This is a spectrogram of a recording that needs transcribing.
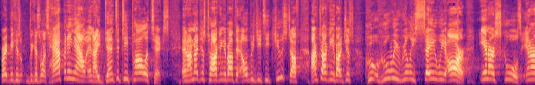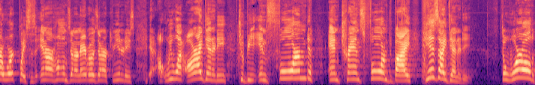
right? Because, because what's happening now in identity politics, and I'm not just talking about the LGBTQ stuff, I'm talking about just who, who we really say we are in our schools, in our workplaces, in our homes, in our neighborhoods, in our communities. Uh, we want our identity to be informed and transformed by His identity. The world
